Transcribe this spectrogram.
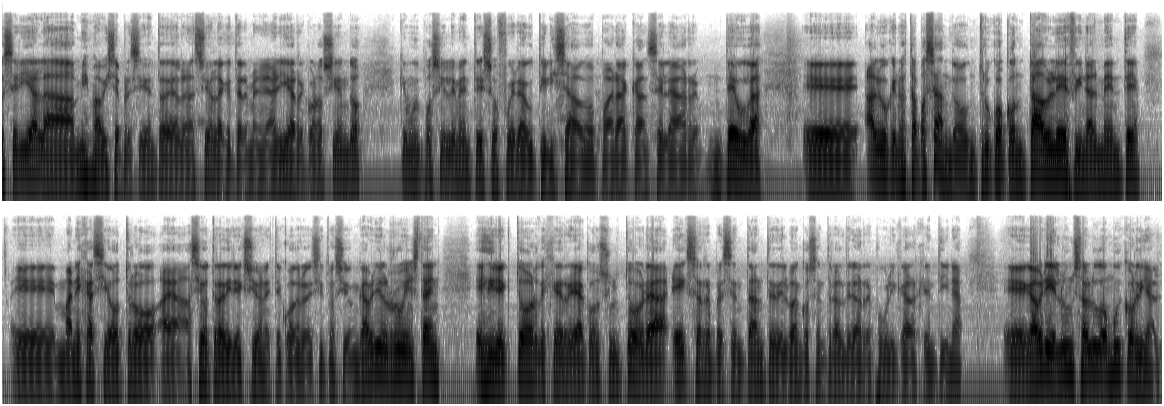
después sería la misma vicepresidenta de la Nación la que terminaría reconociendo que muy posiblemente eso fuera utilizado para cancelar deuda. Eh, algo que no está pasando, un truco contable finalmente eh, maneja hacia, otro, hacia otra dirección este cuadro de situación. Gabriel Rubinstein es director de GRA Consultora, ex representante del Banco Central de la República Argentina. Eh, Gabriel, un saludo muy cordial.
